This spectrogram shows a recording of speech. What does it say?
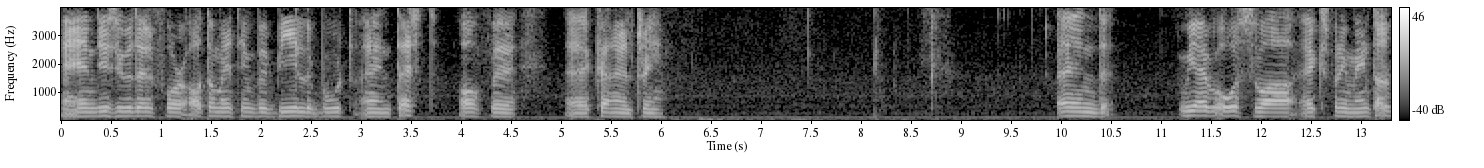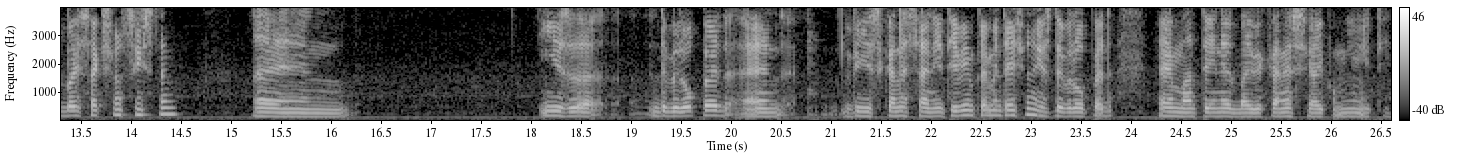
and is used for automating the build, boot and test of the uh, kernel tree. And we have also a experimental bisection system and is uh, developed and this KernelCI native implementation is developed and maintained by the KernelCI community.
